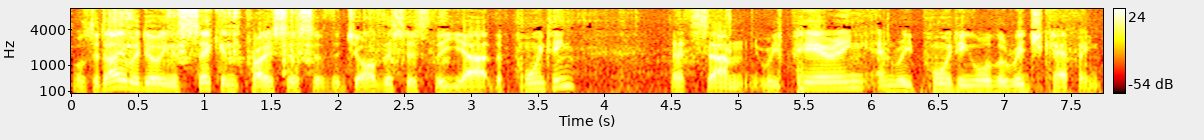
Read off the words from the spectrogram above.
Well, today we're doing the second process of the job. This is the uh, the pointing. That's um, repairing and repointing all the ridge capping.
